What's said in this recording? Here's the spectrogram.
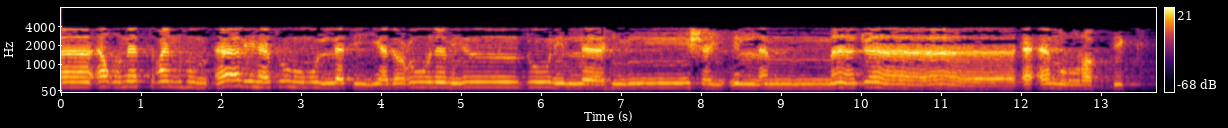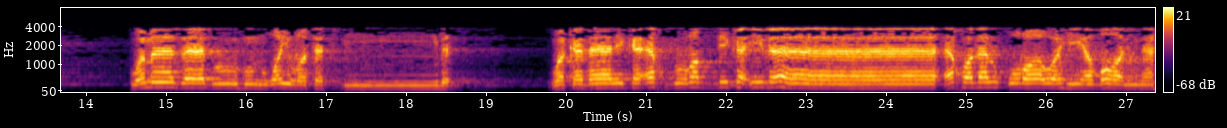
أغنت عنهم آلهتهم التي يدعون من دون الله من شيء لما جاء أمر ربك وما زادوهم غير تتبيب. وكذلك أخذ ربك إذا أخذ القرى وهي ظالمة.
